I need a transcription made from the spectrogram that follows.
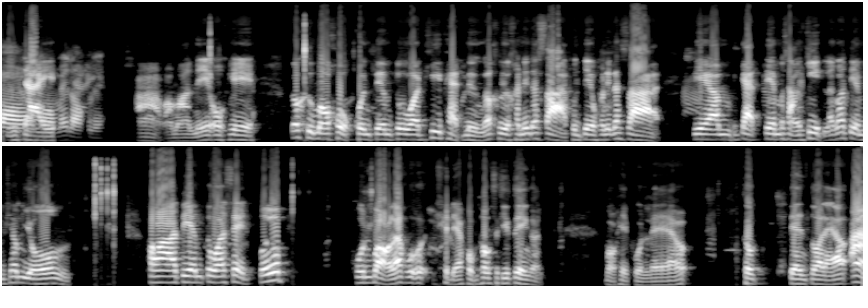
มอสนใจ มอไม่ล็อกเลย อ่า ประมาณนี้โอเค ก็คือม .6 คุณเตรียมตัวที่แพทหนึ่งก็คือคณิตศาสตร์ คุณเตรียมคณิตศาสตร์ เตรียมแกะเตรียมภาษาอังกฤษแล้วก็เตรียมเชื่อมโยง พอเตรียมตัวเสร็จปุ๊บ คุณบอกแล้วคุณเดี๋ยวผมท่องสคริปต์ตัวเองก่อน บอกเหตุผลแล้วทุกเตรียมตัวแล้ว อะ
